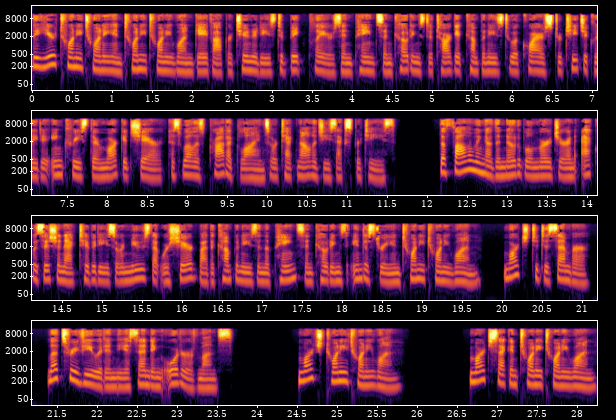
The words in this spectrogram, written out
The year 2020 and 2021 gave opportunities to big players in paints and coatings to target companies to acquire strategically to increase their market share as well as product lines or technologies expertise. The following are the notable merger and acquisition activities or news that were shared by the companies in the paints and coatings industry in 2021, March to December. Let's review it in the ascending order of months. March 2021. March 2, 2021,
